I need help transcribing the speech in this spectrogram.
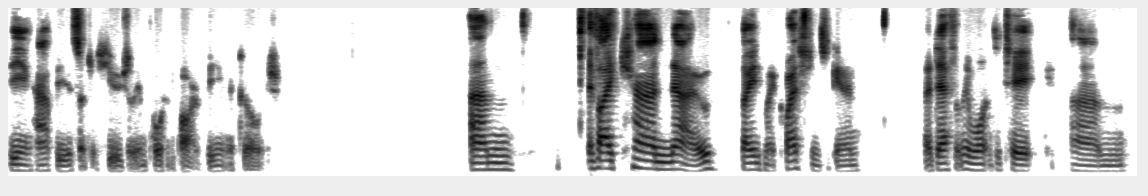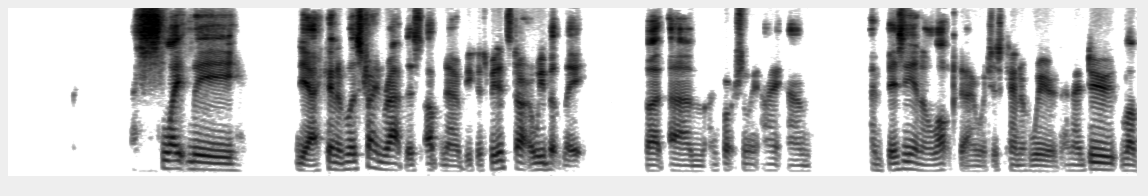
being happy is such a hugely important part of being a coach. Um, if I can now find my questions again, I definitely want to take um, a slightly yeah, kind of let's try and wrap this up now because we did start a wee bit late, but um, unfortunately I am I'm busy in a lockdown, which is kind of weird, and I do love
